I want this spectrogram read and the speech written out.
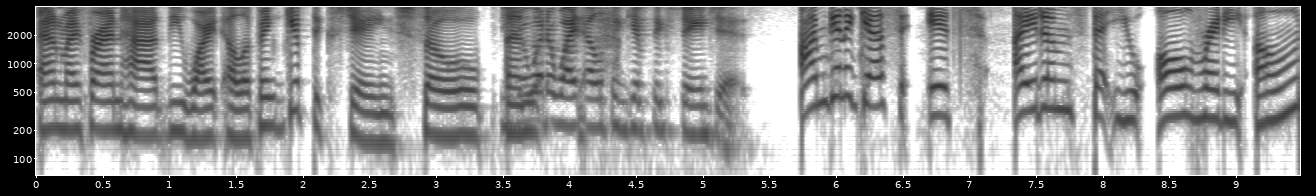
and my friend had the white elephant gift exchange. So, You and know what a white elephant gift exchange is? I'm going to guess it's items that you already own.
